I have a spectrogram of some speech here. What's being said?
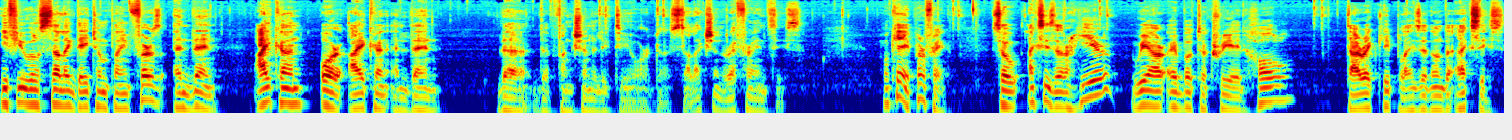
if you will select datum plane first and then icon or icon and then the, the functionality or the selection references. Okay, perfect. So axes are here. We are able to create hole, directly place it on the axis.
